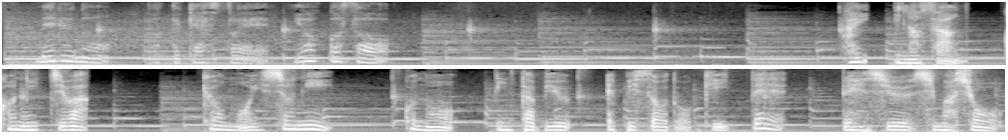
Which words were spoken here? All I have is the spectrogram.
メルのポッドキャストへようこそ。はい皆さんこんにちは。今日も一緒にこのインタビューエピソードを聞いて練習しましょ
